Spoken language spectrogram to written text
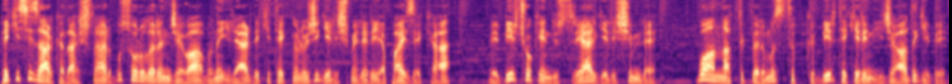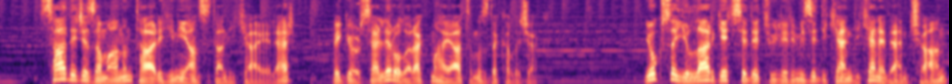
Peki siz arkadaşlar bu soruların cevabını ilerideki teknoloji gelişmeleri yapay zeka ve birçok endüstriyel gelişimle bu anlattıklarımız tıpkı bir tekerin icadı gibi sadece zamanın tarihini yansıtan hikayeler ve görseller olarak mı hayatımızda kalacak? Yoksa yıllar geçse de tüylerimizi diken diken eden çağın,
